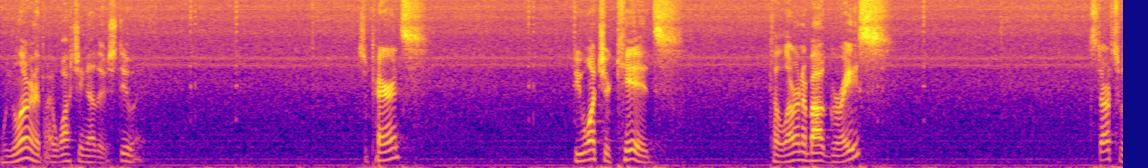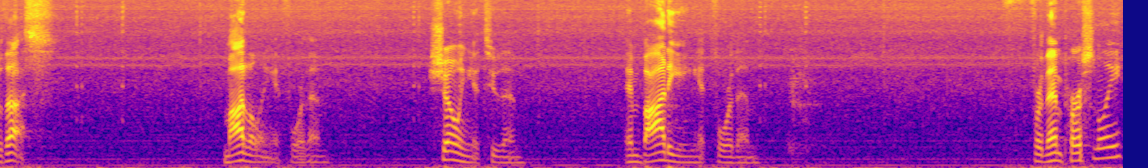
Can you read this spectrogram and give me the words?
We learn it by watching others do it. So, parents, if you want your kids to learn about grace, starts with us modeling it for them, showing it to them, embodying it for them. For them personally,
